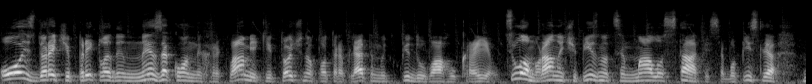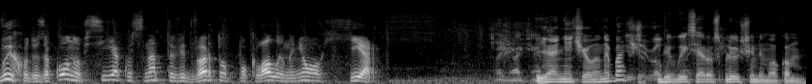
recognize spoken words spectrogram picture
Ось, до речі, приклади незаконних реклам, які точно потраплятимуть під увагу Країл. В цілому, рано чи пізно це мало статися, бо після виходу закону всі якось надто відверто поклали на нього хер. Я нічого не бачу. Дивися розплющеним оком.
